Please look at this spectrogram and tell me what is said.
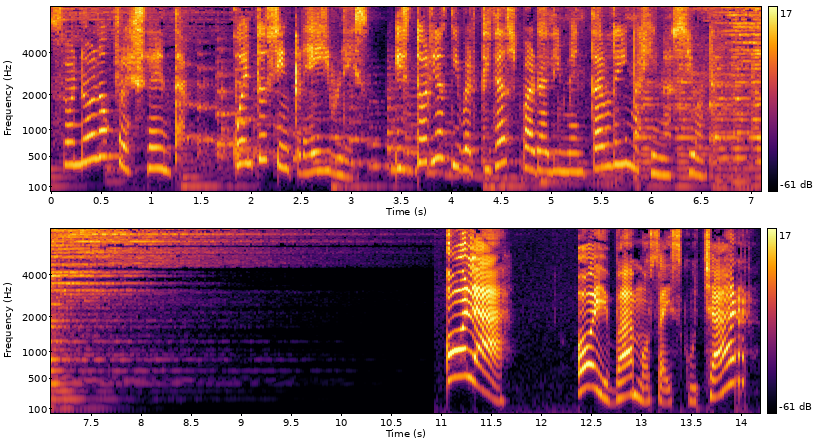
Sonoro presenta cuentos increíbles, historias divertidas para alimentar la imaginación. ¡Hola! Hoy vamos a escuchar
